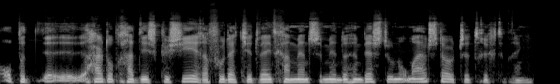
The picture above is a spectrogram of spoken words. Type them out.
op het hardop gaat discussiëren. Voordat je het weet, gaan mensen minder hun best doen om uitstoot terug te brengen.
